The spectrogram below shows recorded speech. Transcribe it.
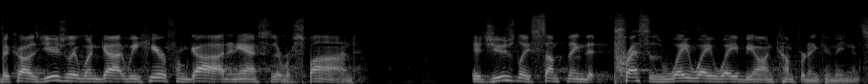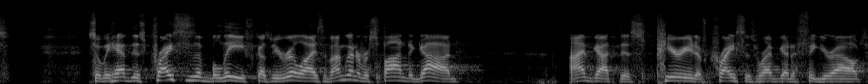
Because usually when God, we hear from God and He asks us to respond, it's usually something that presses way, way, way beyond comfort and convenience. So we have this crisis of belief because we realize if I'm going to respond to God, I've got this period of crisis where I've got to figure out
